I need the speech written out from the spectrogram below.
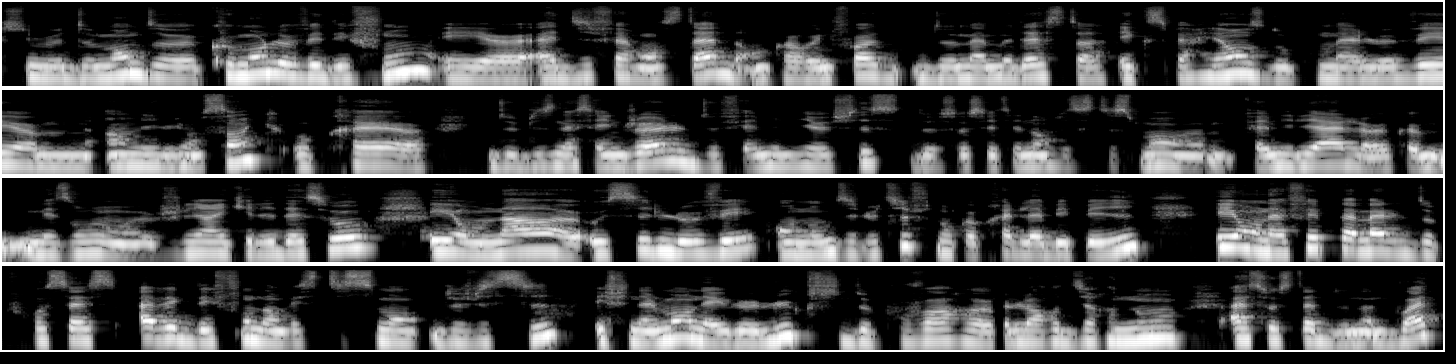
qui me demandent euh, comment lever des fonds et à différents stades. Encore une fois, de ma modeste expérience, donc on a levé 1,5 million auprès de business angels, de family office, de sociétés d'investissement familiales comme Maison Julien et Kelly Desso, et on a aussi levé en non dilutif, donc auprès de la BPI. Et on a fait pas mal de process avec des fonds d'investissement de VC. Et finalement, on a eu le luxe de pouvoir euh, leur dire non à ce stade de notre boîte.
